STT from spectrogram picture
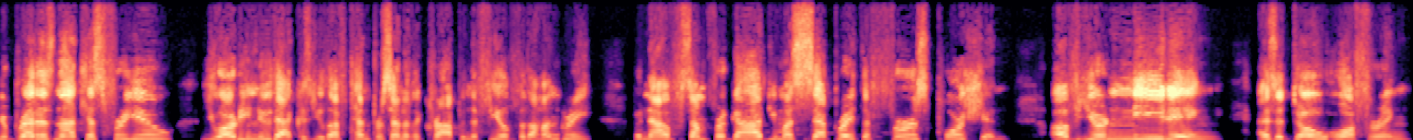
Your bread is not just for you. You already knew that because you left 10% of the crop in the field for the hungry, but now some for God. You must separate the first portion of your kneading as a dough offering.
